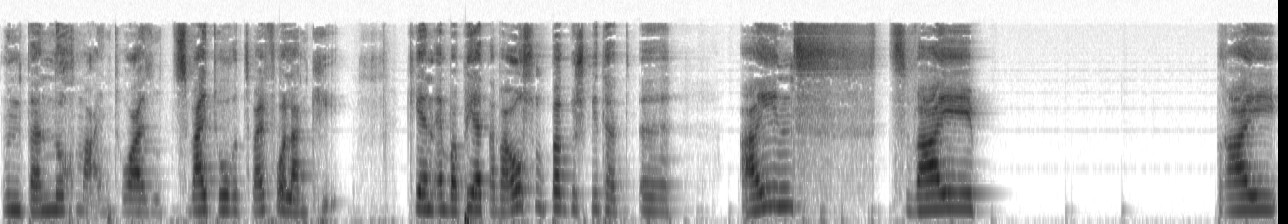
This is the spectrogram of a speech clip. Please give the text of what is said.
Und dann noch mal ein Tor. Also zwei Tore, zwei Vorlagen. Kian Mbappé hat aber auch super gespielt, hat äh, eins, zwei, drei,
